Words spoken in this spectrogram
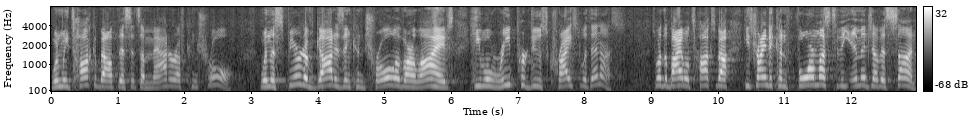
When we talk about this, it's a matter of control. When the Spirit of God is in control of our lives, He will reproduce Christ within us. It's what the Bible talks about. He's trying to conform us to the image of His Son.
